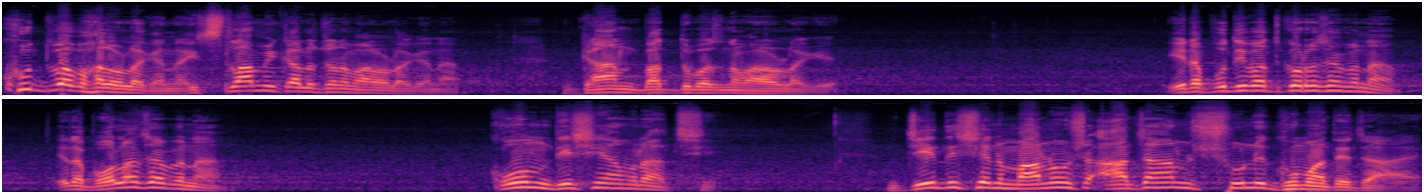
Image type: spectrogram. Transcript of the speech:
খুদবা ভালো লাগে না, ইসলামিক আলোচনা ভালো লাগে না। গান, বাদ্যবাজনা ভালো লাগে। এটা প্রতিবাদ করা যাবে না, এটা বলা যাবে না। কোন দেশে আমরা আছি? যে দেশের মানুষ আজান শুনে ঘুমাতে যায়।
